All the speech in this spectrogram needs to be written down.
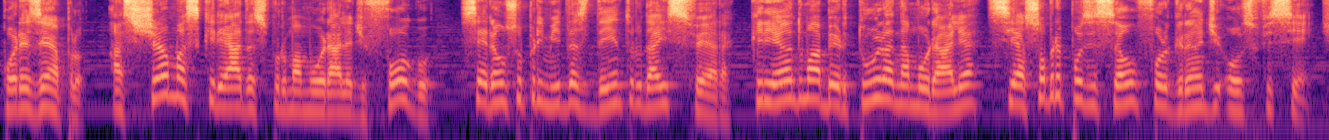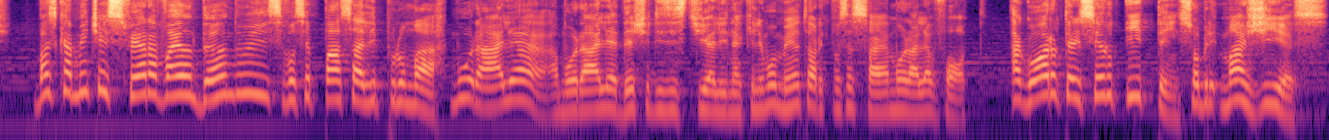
Por exemplo, as chamas criadas por uma muralha de fogo serão suprimidas dentro da esfera, criando uma abertura na muralha se a sobreposição for grande o suficiente. Basicamente a esfera vai andando e se você passa ali por uma muralha, a muralha deixa de existir ali naquele momento, a hora que você sai a muralha volta. Agora o terceiro item sobre magias.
